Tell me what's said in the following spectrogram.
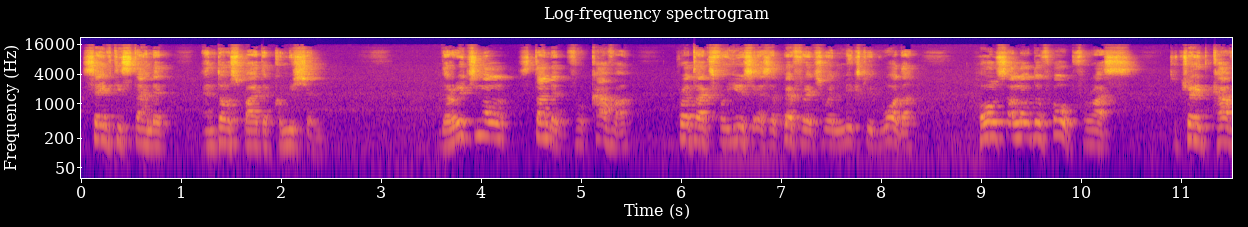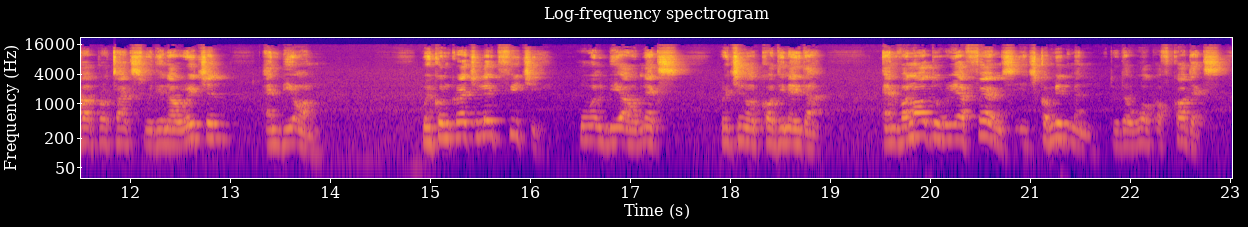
safety standard endorsed by the Commission. The regional standard for kava products for use as a beverage when mixed with water holds a lot of hope for us to trade kava products within our region and beyond. We congratulate Fiji, who will be our next regional coordinator, and Vanuatu reaffirms its commitment to the work of Codex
